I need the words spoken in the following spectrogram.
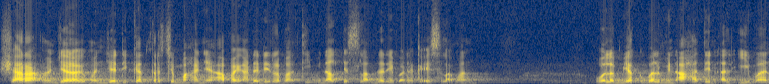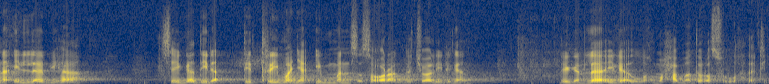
syarak menjadikan terjemahannya apa yang ada di dalam hati minal Islam daripada keislaman walam yakbal min ahadin al imana illa biha sehingga tidak diterimanya iman seseorang kecuali dengan dengan la ilaha illallah Muhammadur Rasulullah tadi.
